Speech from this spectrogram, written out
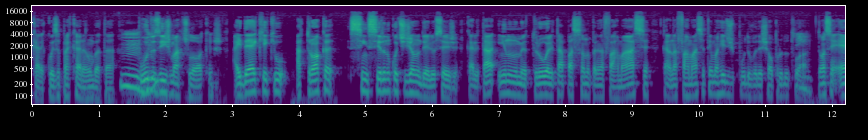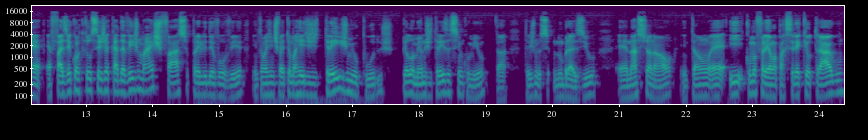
Cara, é coisa pra caramba, tá? Uhum. Pudos e smart lockers. A ideia é que, que a troca se insira no cotidiano dele. Ou seja, cara, ele tá indo no metrô, ele tá passando para ir na farmácia. Cara, na farmácia tem uma rede de pudo, eu vou deixar o produto lá. Então, assim, é, é fazer com que aquilo seja cada vez mais fácil para ele devolver. Então, a gente vai ter uma rede de 3 mil pudos, pelo menos de 3 a 5 mil, tá? 3 mil no Brasil, é nacional. Então, é, e como eu falei, é uma parceria que eu trago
